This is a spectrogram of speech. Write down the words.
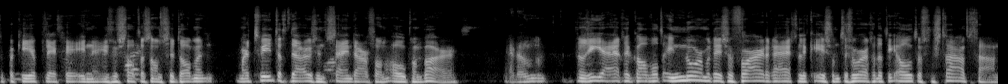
160.000 parkeerplekken in, in zo'n stad als Amsterdam. Maar 20.000 zijn daarvan openbaar. Ja, dan, dan zie je eigenlijk al wat enorm reservoir er eigenlijk is om te zorgen dat die auto's van straat gaan.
